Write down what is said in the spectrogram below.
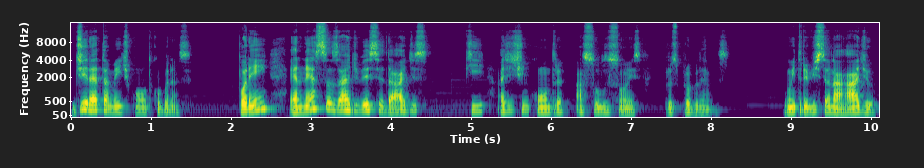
diretamente com a autocobrança. Porém, é nessas adversidades que a gente encontra as soluções para os problemas. Em uma entrevista na rádio,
